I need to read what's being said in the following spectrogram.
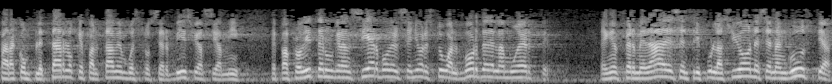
para completar lo que faltaba en vuestro servicio hacia mí. Epafrodita era un gran siervo del Señor, estuvo al borde de la muerte en enfermedades, en tripulaciones, en angustia.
